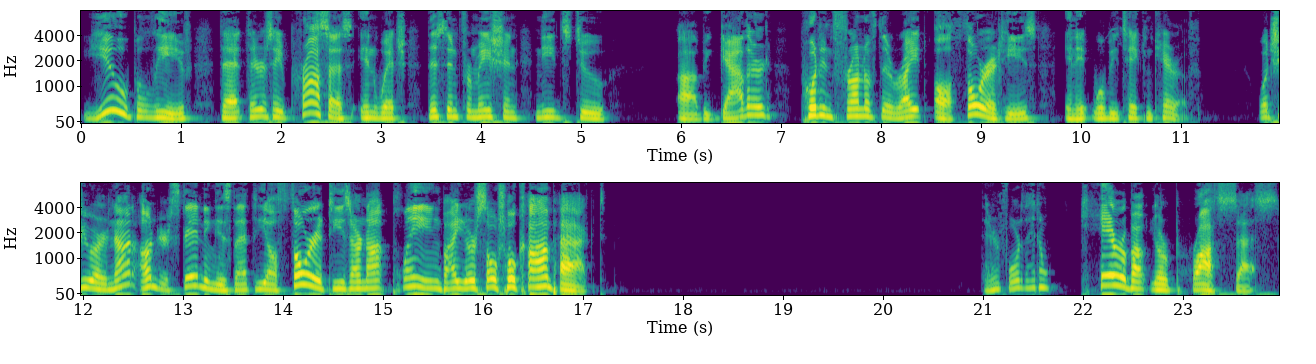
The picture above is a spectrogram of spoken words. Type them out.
You believe that there's a process in which this information needs to uh, be gathered, put in front of the right authorities and it will be taken care of. What you are not understanding is that the authorities are not playing by your social compact. Therefore, they don't care about your process.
